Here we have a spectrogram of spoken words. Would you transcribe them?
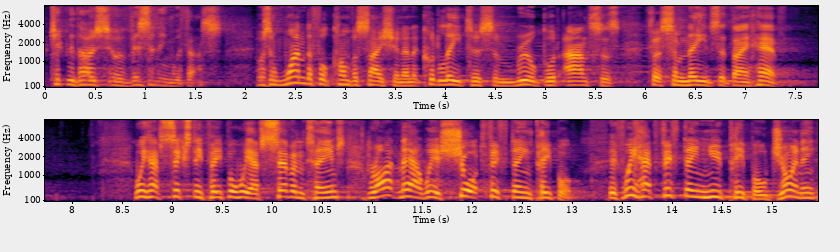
particularly those who are visiting with us. It was a wonderful conversation and it could lead to some real good answers for some needs that they have. We have 60 people, we have seven teams. Right now, we are short 15 people. If we had 15 new people joining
